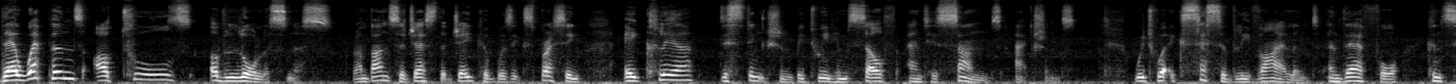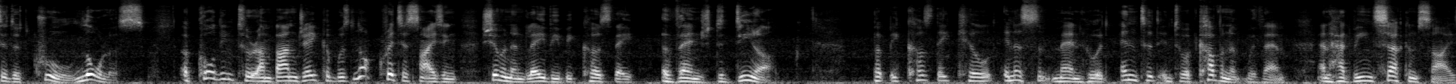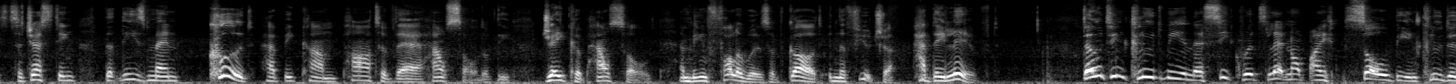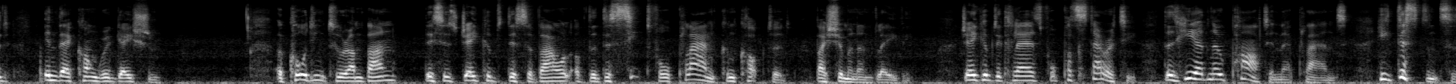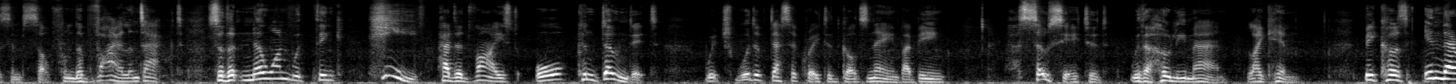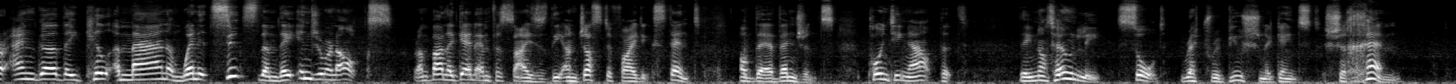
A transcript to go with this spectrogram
Their weapons are tools of lawlessness. Ramban suggests that Jacob was expressing a clear distinction between himself and his son's actions, which were excessively violent and therefore considered cruel, lawless. According to Ramban, Jacob was not criticizing Shimon and Levi because they avenged Dinah, but because they killed innocent men who had entered into a covenant with them and had been circumcised, suggesting that these men could have become part of their household, of the Jacob household, and been followers of God in the future had they lived. Don't include me in their secrets, let not my soul be included in their congregation. According to Ramban, this is Jacob's disavowal of the deceitful plan concocted by Shimon and Levi. Jacob declares for posterity that he had no part in their plans. He distances himself from the violent act so that no one would think he had advised or condoned it, which would have desecrated God's name by being associated with a holy man like him. Because in their anger they kill a man, and when it suits them they injure an ox. Ramban again emphasizes the unjustified extent of their vengeance, pointing out that they not only sought retribution against Shechem,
